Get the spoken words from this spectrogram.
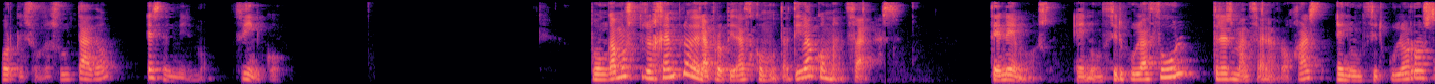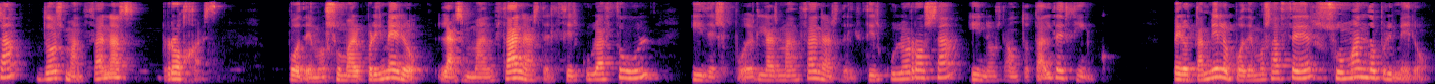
porque su resultado es el mismo, 5. Pongamos otro ejemplo de la propiedad conmutativa con manzanas. Tenemos en un círculo azul tres manzanas rojas, en un círculo rosa dos manzanas rojas. Podemos sumar primero las manzanas del círculo azul y después las manzanas del círculo rosa y nos da un total de 5. Pero también lo podemos hacer sumando primero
